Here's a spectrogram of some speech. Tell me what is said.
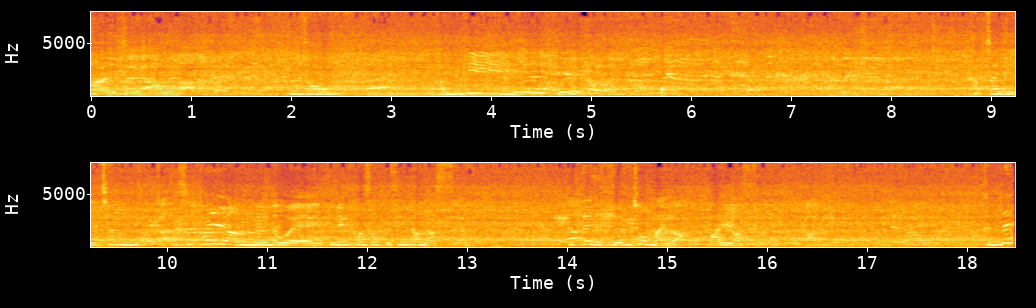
가야 되잖아요. 그래서 감기 걸릴까봐. 갑자기 2018년도에 드림 콘서트 생각났어요. 그때도 비 엄청 많이, 와- 많이 왔어요. 근데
